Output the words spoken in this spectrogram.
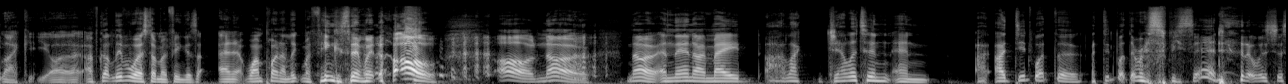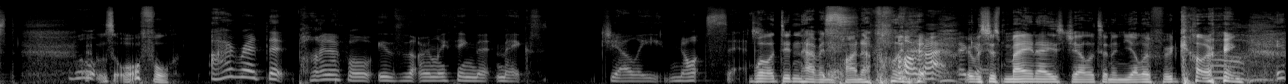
like I've got liverwurst on my fingers, and at one point I licked my fingers and went, "Oh, oh no, no!" And then I made oh, like gelatin, and I, I did what the I did what the recipe said, and it was just Well, it was awful. I read that pineapple is the only thing that makes jelly not set. Well, it didn't have any pineapple in Oh, it. right, It was just mayonnaise, gelatin, and yellow food coloring. Oh,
